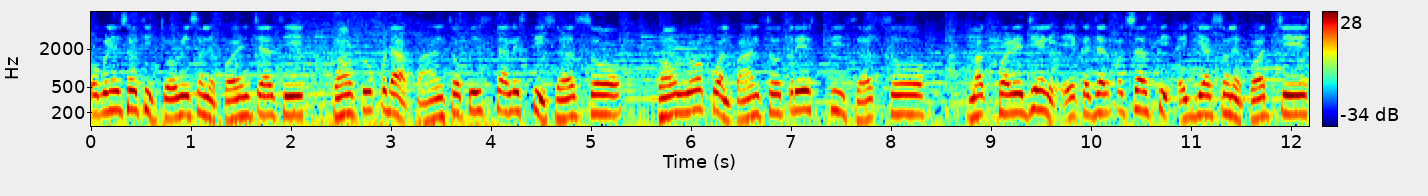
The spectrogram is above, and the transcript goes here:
ઓગણીસોથી ચોવીસો ને પંચ્યાસી, ઘઉં ટુકડા પાંચસો પિસ્તાલીસથી છસો, ઘઉં લોકવન પાંચસો ત્રીસથી છસો, મગફળી ઝીણી એક હજાર પચાસથી અગિયારસો ને પચીસ.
